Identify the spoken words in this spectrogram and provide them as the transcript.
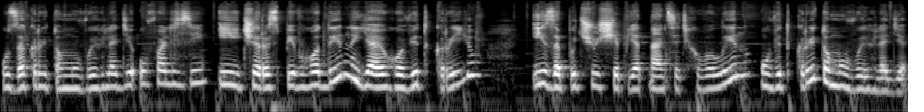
у закритому вигляді у фальзі. І через півгодини я його відкрию і запечу ще 15 хвилин у відкритому вигляді,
